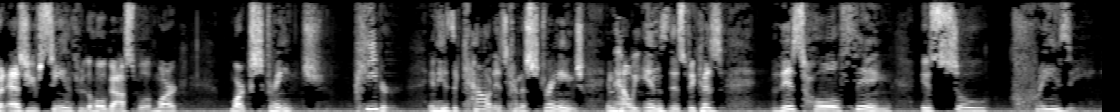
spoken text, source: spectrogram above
But as you've seen through the whole Gospel of Mark, Mark's strange. Peter, in his account, is kind of strange in how he ends this because this whole thing is so crazy,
